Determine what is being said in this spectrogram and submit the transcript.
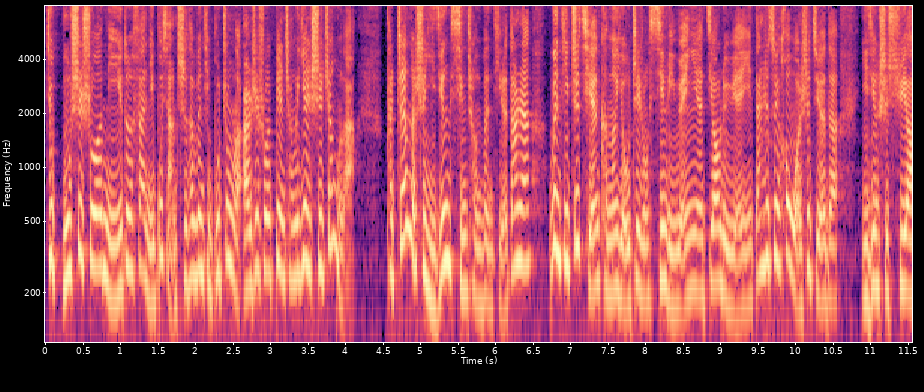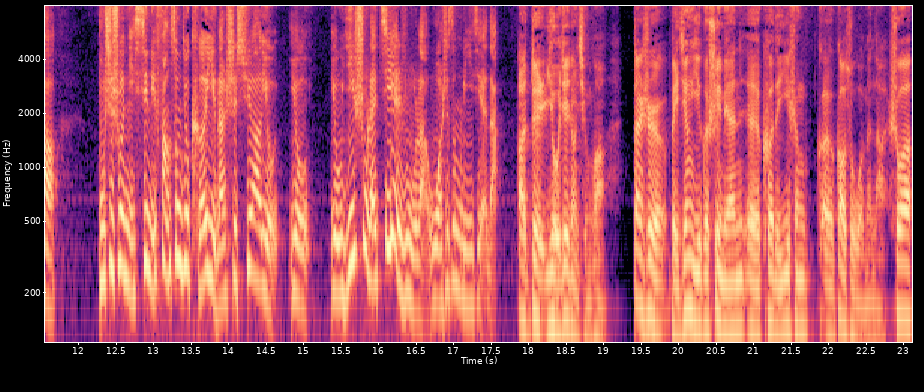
就不是说你一顿饭你不想吃，它问题不重了，而是说变成了厌食症了。它真的是已经形成问题了。当然，问题之前可能有这种心理原因啊、焦虑原因，但是最后我是觉得已经是需要，不是说你心里放松就可以了，是需要有有有医术来介入了。我是这么理解的。啊，对，有这种情况。但是北京一个睡眠呃科的医生呃告诉我们呢，说。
